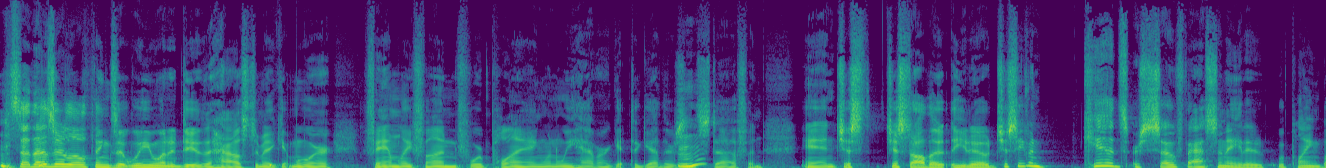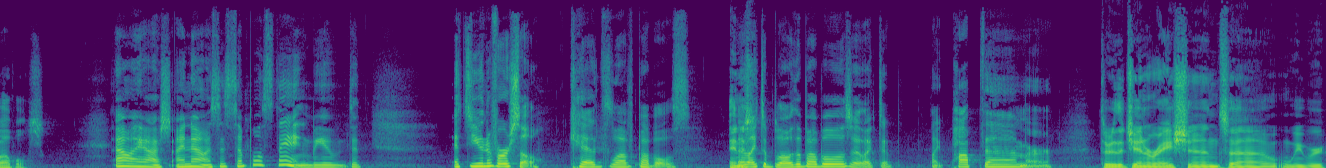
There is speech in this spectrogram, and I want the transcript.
so, so those are little things that we want to do to the house to make it more family fun for playing when we have our get-togethers and stuff and and just just all the you know just even kids are so fascinated with playing bubbles Oh my gosh, I know. It's the simplest thing. But it's universal. Kids love bubbles. And they like to blow the bubbles They like to like pop them or through the generations, uh, we were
